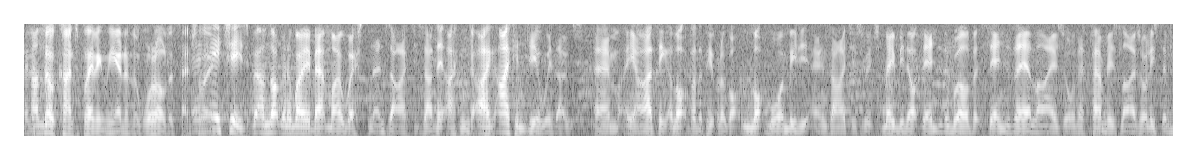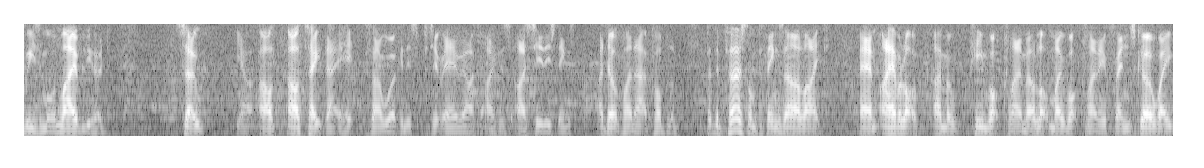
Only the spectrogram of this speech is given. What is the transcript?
and it's still contemplating the end of the world, essentially. It is, but I'm not going to worry about my Western anxieties. I think I can I, I can deal with those. Um, you know, I think a lot of other people have got a lot more immediate anxieties, which maybe not the end of the world, but it's the end of their lives or their families' lives, or at least a reasonable livelihood. So you know, I'll, I'll take that hit because I work in this particular area. I, I, I, see these things. I don't find that a problem. But the personal things are like, um, I have a lot. Of, I'm a keen rock climber. A lot of my rock climbing friends go away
